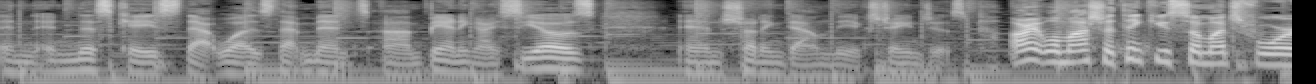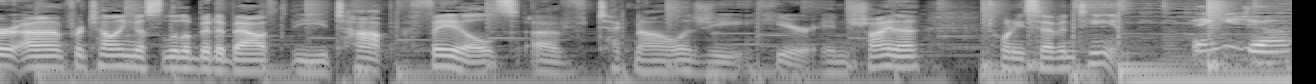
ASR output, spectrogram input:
And in this case, that was that meant um, banning ICOs and shutting down the exchanges. All right, well, Masha, thank you so much for uh, for telling us a little bit about the top fails of technology here in China, 2017. Thank you, John.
